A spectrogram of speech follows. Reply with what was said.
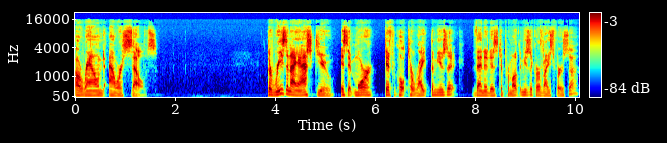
around ourselves. The reason I asked you, is it more difficult to write the music than it is to promote the music or vice versa?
